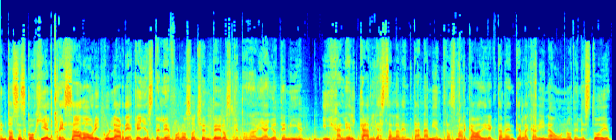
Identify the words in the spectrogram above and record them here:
Entonces cogí el pesado auricular de aquellos teléfonos ochenteros que todavía yo tenía y jalé el cable hasta la ventana mientras marcaba directamente a la cabina 1 del estudio.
